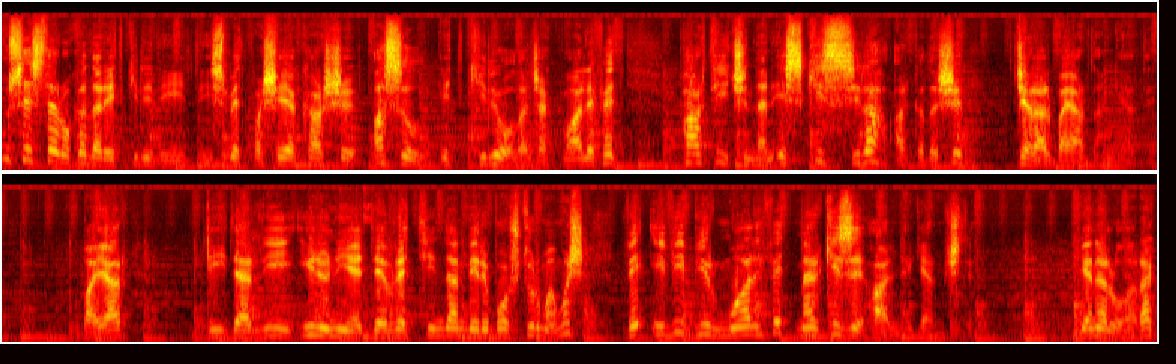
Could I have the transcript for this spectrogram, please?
Bu sesler o kadar etkili değildi. İsmet Paşa'ya karşı asıl etkili olacak muhalefet parti içinden eski silah arkadaşı Celal Bayar'dan geldi. Bayar liderliği İnönü'ye devrettiğinden beri boş durmamış ve evi bir muhalefet merkezi haline gelmişti. Genel olarak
